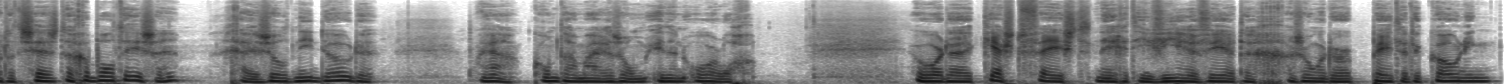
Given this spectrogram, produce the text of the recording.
Wat het zesde gebod is, hè? Gij zult niet doden. Maar ja, kom daar maar eens om in een oorlog. We hoorden Kerstfeest 1944, gezongen door Peter de Koning.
